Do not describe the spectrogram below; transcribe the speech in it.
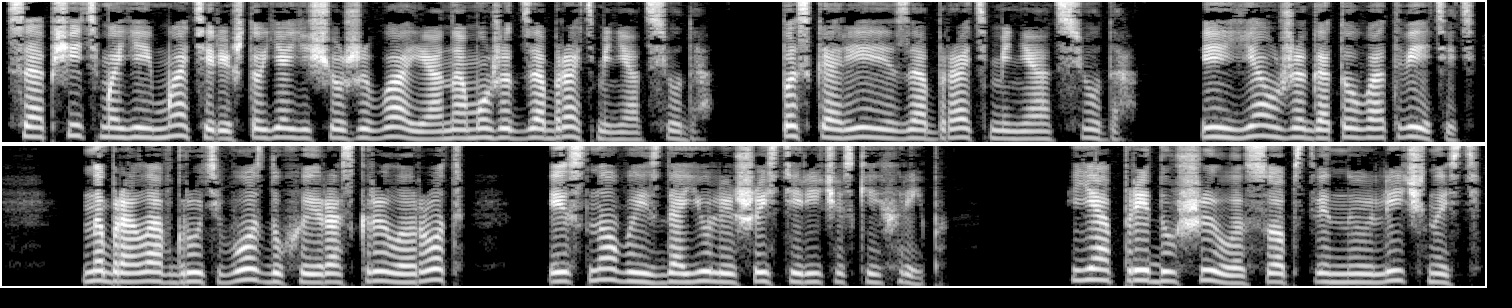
сообщить моей матери, что я еще жива, и она может забрать меня отсюда. Поскорее забрать меня отсюда. И я уже готова ответить. Набрала в грудь воздуха и раскрыла рот, и снова издаю лишь истерический хрип. Я придушила собственную личность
